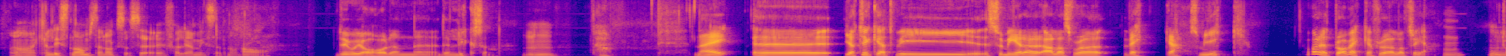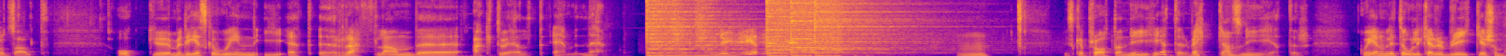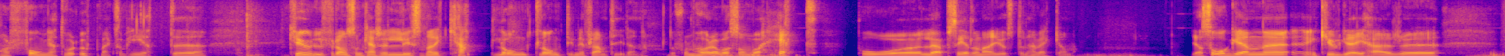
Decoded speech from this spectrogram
Ja, jag kan lyssna om sen också så ifall jag har missat någonting. Ja. Du och jag har den, eh, den lyxen. Mm. Nej, eh, jag tycker att vi summerar allas våra vecka som gick. Det var en rätt bra vecka för alla tre, Mm. trots allt. Och eh, med det ska vi gå in i ett rafflande aktuellt ämne. Nyheter. Mm. Vi ska prata nyheter, veckans nyheter. Gå igenom lite olika rubriker som har fångat vår uppmärksamhet. Eh, Kul för de som kanske lyssnar i kapp långt, långt in i framtiden. Då får de höra vad som var hett på löpsedlarna just den här veckan. Jag såg en, eh, en kul grej här.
